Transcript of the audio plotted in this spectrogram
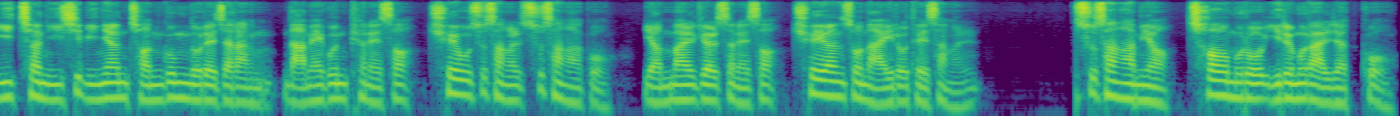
2022년 전국 노래자랑 남해군 편에서 최우수상을 수상하고 연말 결선에서 최연소 나이로 대상을 수상하며 처음으로 이름을 알렸고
